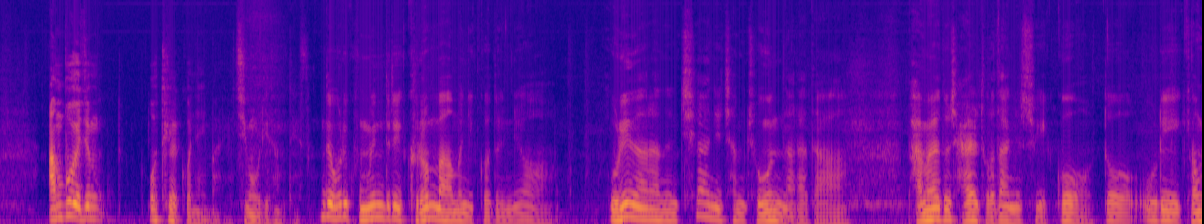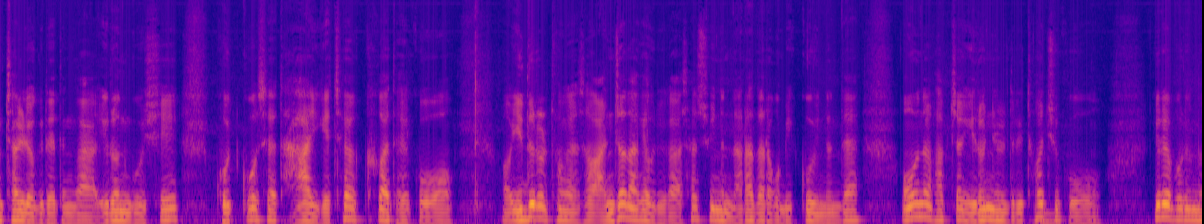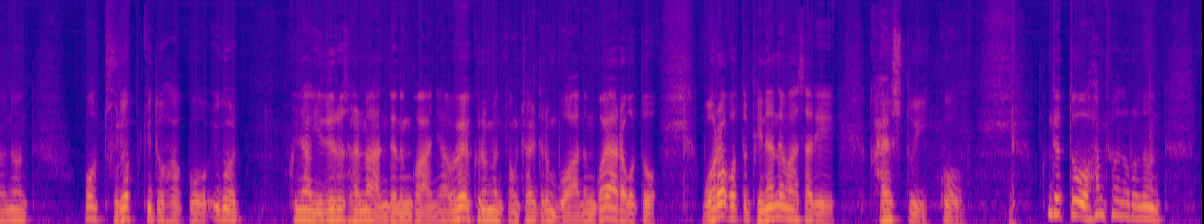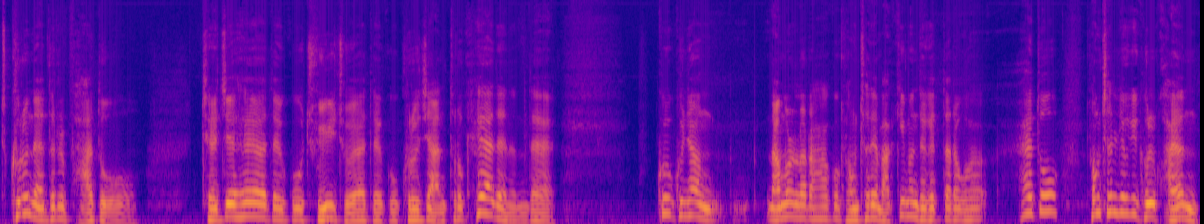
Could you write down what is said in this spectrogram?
안 보여주면 어떻게 할 거냐 이 말이에요. 지금 우리 상태에서. 근데 우리 국민들이 그런 마음은 있거든요. 우리나라는 치안이 참 좋은 나라다. 밤에도 잘 돌아다닐 수 있고 또 우리 경찰력이라든가 이런 곳이 곳곳에 다 이게 체크가 되고 어, 이들을 통해서 안전하게 우리가 살 수 있는 나라다라고 믿고 있는데 날 갑자기 이런 일들이 터지고 이래 버리면은 어 두렵기도 하고 이거 그냥 이대로 살면 안 되는 거 아니야? 왜 그러면 경찰들은 뭐 하는 거야?라고 또 뭐라고 또 비난의 화살이 갈 수도 있고. 근데 또 한편으로는 그런 애들을 봐도 제재해야 되고 주의 줘야 되고 그러지 않도록 해야 되는데 그 그냥 나몰라라 하고 경찰에 맡기면 되겠다라고 해도 경찰력이 그걸 과연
